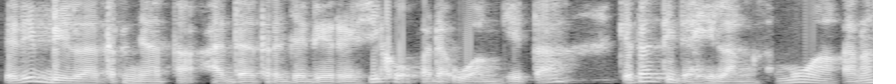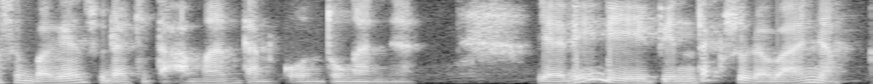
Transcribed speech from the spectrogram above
Jadi bila ternyata ada terjadi risiko pada uang kita, kita tidak hilang semua karena sebagian sudah kita amankan keuntungannya. Jadi di fintech sudah banyak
